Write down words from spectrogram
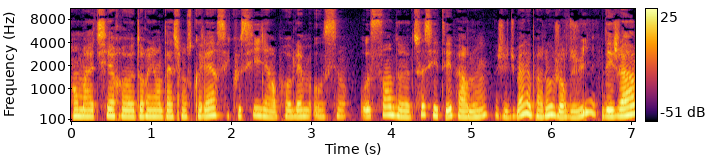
en matière euh, d'orientation scolaire, c'est qu'aussi il y a un problème au sein, de notre société, pardon. J'ai du mal à parler aujourd'hui. Déjà,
